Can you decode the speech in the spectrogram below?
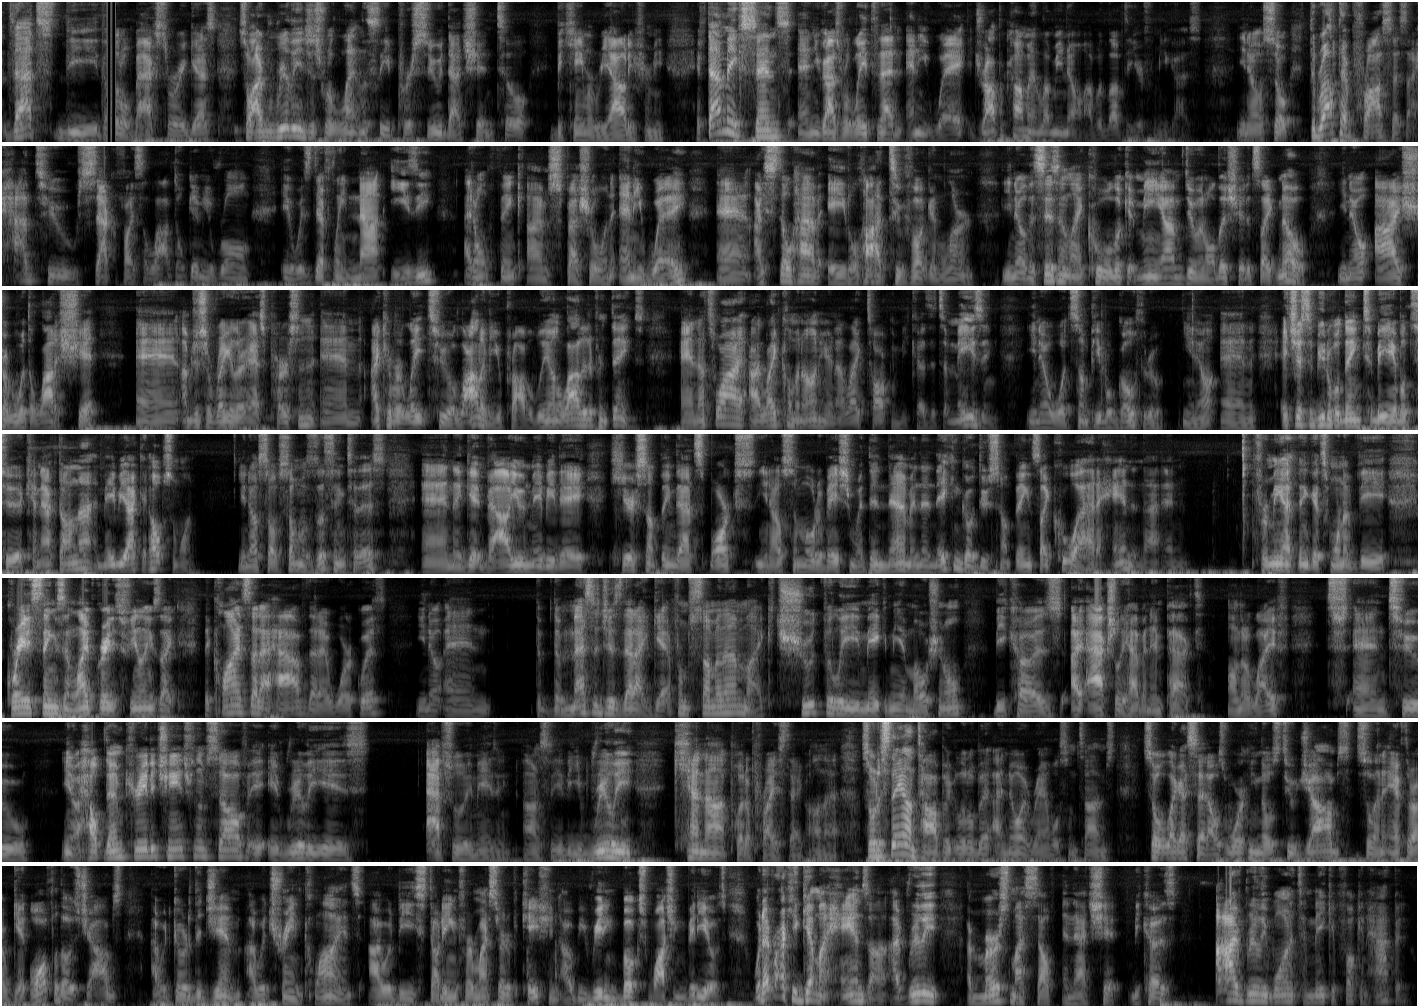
that's the the little backstory, I guess. So I really just relentlessly pursued that shit until it became a reality for me. If that makes sense and you guys relate to that in any way, drop a comment and let me know. I would love to hear from you guys. You know, so throughout that process, I had to sacrifice a lot. Don't get me wrong, it was definitely not easy. I don't think I'm special in any way, and I still have a lot to fucking learn. You know, this isn't like, cool, look at me, I'm doing all this shit. It's like, no, you know, I struggle with a lot of shit, and I'm just a regular ass person, and I can relate to a lot of you probably on a lot of different things. And that's why I like coming on here and I like talking because it's amazing, you know, what some people go through, you know, and it's just a beautiful thing to be able to connect on that. And maybe I could help someone, you know, so if someone's listening to this and they get value and maybe they hear something that sparks, you know, some motivation within them and then they can go do something, it's like, cool, I had a hand in that. And for me, I think it's one of the greatest things in life, greatest feelings. Like the clients that I have that I work with, you know, and the, the messages that I get from some of them, like truthfully make me emotional because I actually have an impact on their life and to, you know, help them create a change for themselves. It, it really is absolutely amazing. Honestly, you really cannot put a price tag on that. So to stay on topic a little bit, I know I ramble sometimes. So like I said, I was working those two jobs. So then after I would get off of those jobs, I would go to the gym. I would train clients. I would be studying for my certification. I would be reading books, watching videos, whatever I could get my hands on. I really immersed myself in that shit because I really wanted to make it fucking happen.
